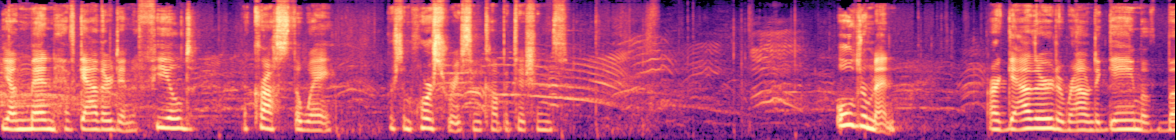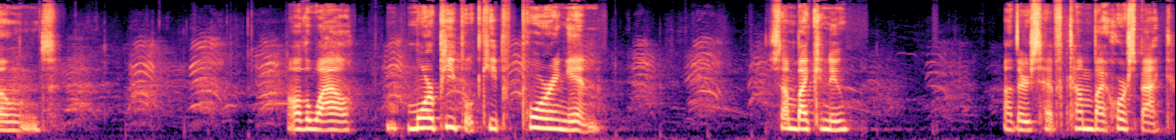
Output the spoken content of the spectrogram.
Young men have gathered in a field across the way for some horse racing competitions. Older men are gathered around a game of bones. All the while, more people keep pouring in. Some by canoe, others have come by horseback.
